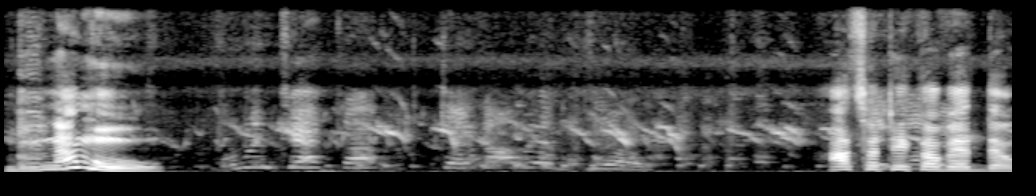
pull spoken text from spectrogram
বলো, নামো। আচ্ছা ঠিক হবে দাও।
